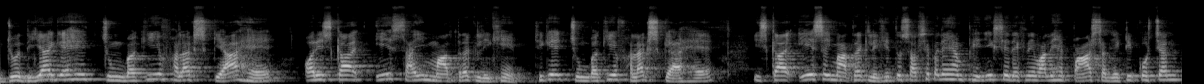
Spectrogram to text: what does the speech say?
जो दिया गया है, चुंबकीय फ्लक्स क्या है? और इसका ए सही मात्रक लिखें, ठीक है? चुंबकीय फ्लक्स क्या है? इसका ए सही मात्रक लिखें तो सबसे पहले हम फिजिक्स से देखने वाले हैं पाँच सब्जेक्टिव क्वेश्चन,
